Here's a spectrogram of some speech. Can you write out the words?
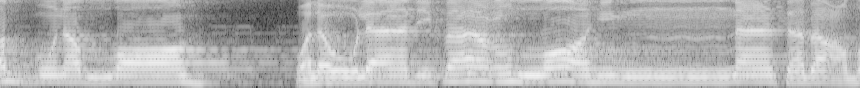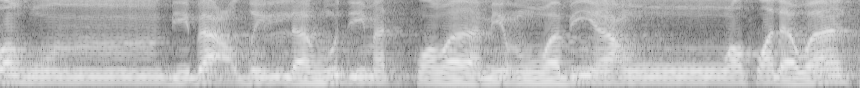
ربنا الله ولولا دفاع الله الناس بعضهم ببعض لهدمت صوامع وبيع وصلوات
